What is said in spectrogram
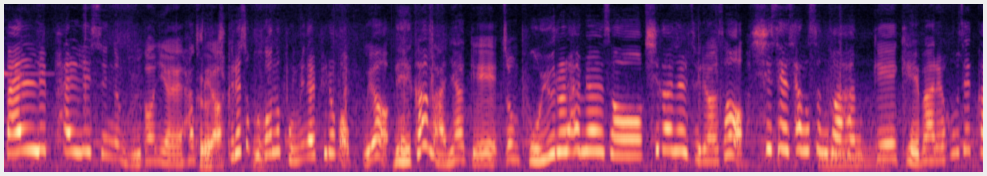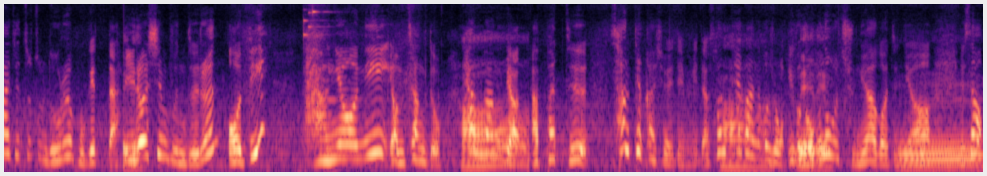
빨리 팔릴 수 있는 물건이어야 하고요. 그렇죠. 그래서 그거는 고민할 필요가 없고요. 내가 만약에 좀 보유 를 하면서 시간을 들여서 시세 상승과 음. 함께 개발의 호재까지도 좀 노려보겠다. 네. 이러신 분들은 어디? 당연히 염창동 아. 한강변 아파트 선택하셔야 됩니다. 선택하는 아. 거 좀- 이거 네네. 너무너무 중요하거든요. 음. 그래서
